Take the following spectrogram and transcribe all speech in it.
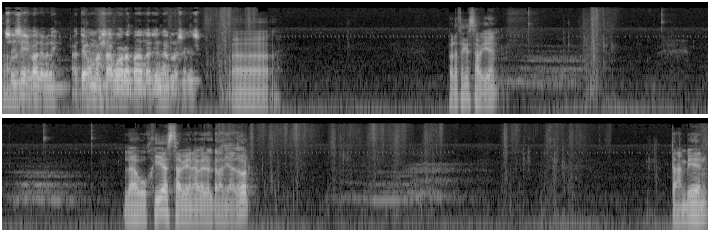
A Sí, ver, sí, vale, vale. Ah, Tengo más agua ahora para rellenarlo, si acaso. ah, parece que está bien. La bujía está bien, a ver el radiador. También.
